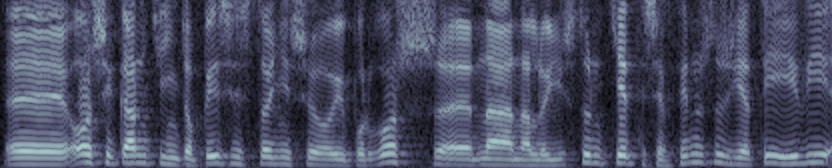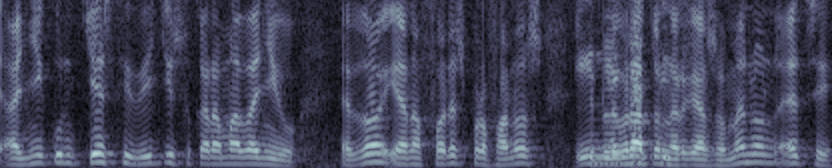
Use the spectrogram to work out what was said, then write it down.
Ε, όσοι κάνουν κινητοποίησεις, τόνισε ο Υπουργός, ε, να αναλογιστούν και τις ευθύνες τους γιατί ήδη ανήκουν και στη διοίκηση του Καραμαδανίου. Εδώ οι αναφορές προφανώς στην πλευρά των εργαζομένων έτσι,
